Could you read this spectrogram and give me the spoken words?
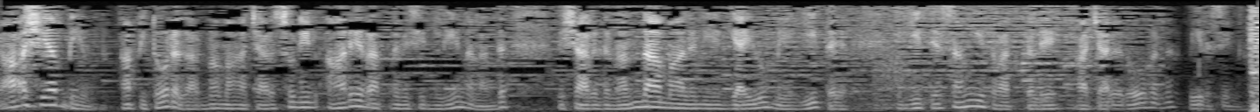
රාශියක් බිහිවුණා. අපි තෝරගන්නවා මහාචාර්ය සුනිල් ආරේරත්න විසින් ලියන ලද විශාරද නන්දාමාලිනිය ගැයූ මේ ගීතය. මේ ගීතය සංගීතවත් කළේ ආචාර්ය රෝහණ වීරසිංහ.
